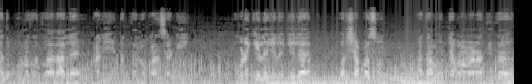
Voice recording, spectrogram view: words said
आता पूर्णतत्वाला आला आहे आणि आता लोकांसाठी उघडं केलं गेलं. गेल्या वर्षापासून आता मोठ्या प्रमाणात इथं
